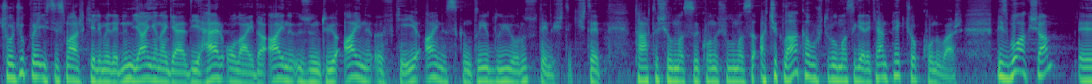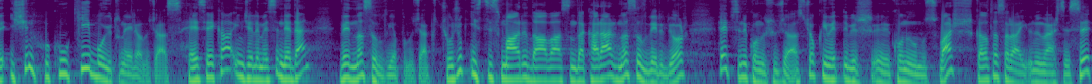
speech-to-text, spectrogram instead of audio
çocuk ve istismar kelimelerinin yan yana geldiği her olayda aynı üzüntüyü, aynı öfkeyi, aynı sıkıntıyı duyuyoruz demiştik. İşte tartışılması, konuşulması, açıklığa kavuşturulması gereken pek çok konu var. Biz bu akşam e, işin hukuki boyutunu ele alacağız. HSK incelemesi neden ve nasıl yapılacak? Çocuk istismarı davasında karar nasıl veriliyor? Hepsini konuşacağız. Çok kıymetli bir e, konuğumuz var. Galatasaray Üniversitesi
